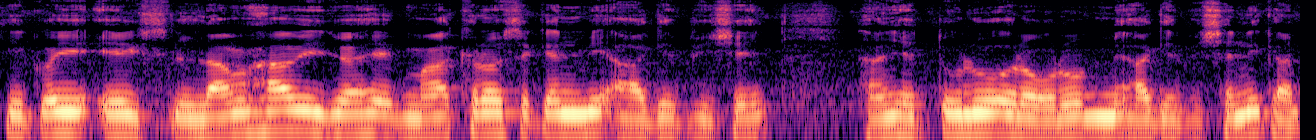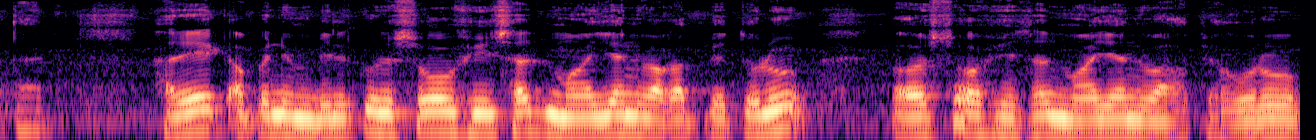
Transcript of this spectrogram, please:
کہ کوئی ایک لمحہ بھی جو ہے، ایک ماکرو سیکنڈ بھی آگے پیچھے ہاں یہ طلوع اور غروب میں آگے پیچھے نہیں کرتا ہے۔ ہر ایک اپنے بالکل سو فیصد معین وقت پہ طلوع اور سو فیصد معین وقت پہ غروب۔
